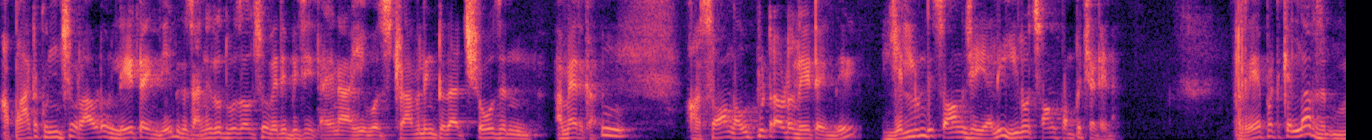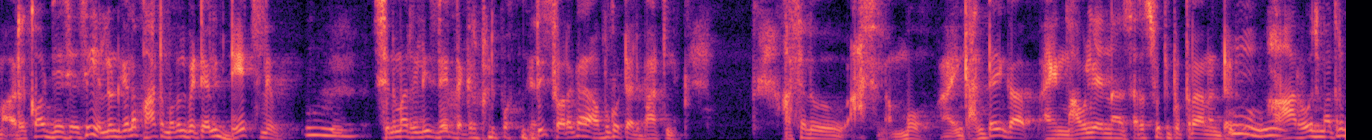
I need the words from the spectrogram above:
ఆ పాట కొంచెం రావడం లేట్ అయింది because Anirudh was also very busy ఆయన he was travelling to that shows in America ఆ సాంగ్ అవుట్పుట్ రావడం లేట్ అయింది. ఎల్లుండి సాంగ్ చేయాలి ఈ రోజు సాంగ్ పంపించాడు ఆయన. రేపటికెల్లా రికార్డ్ చేసేసి ఎల్లుండికెల్లా పాట మొదలు పెట్టాలి డేట్స్ లేవు. సినిమా రిలీజ్ డేట్ దగ్గర పడిపోతుంది. త్వరగా అవ్వుకొట్టాలి పాటని. అసలు అసలు అమ్మో ఇంకా అంటే ఇంకా ఆయన మామూలుగా ఆయన సరస్వతి పుత్ర అని అంటారు ఆ రోజు మాత్రం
